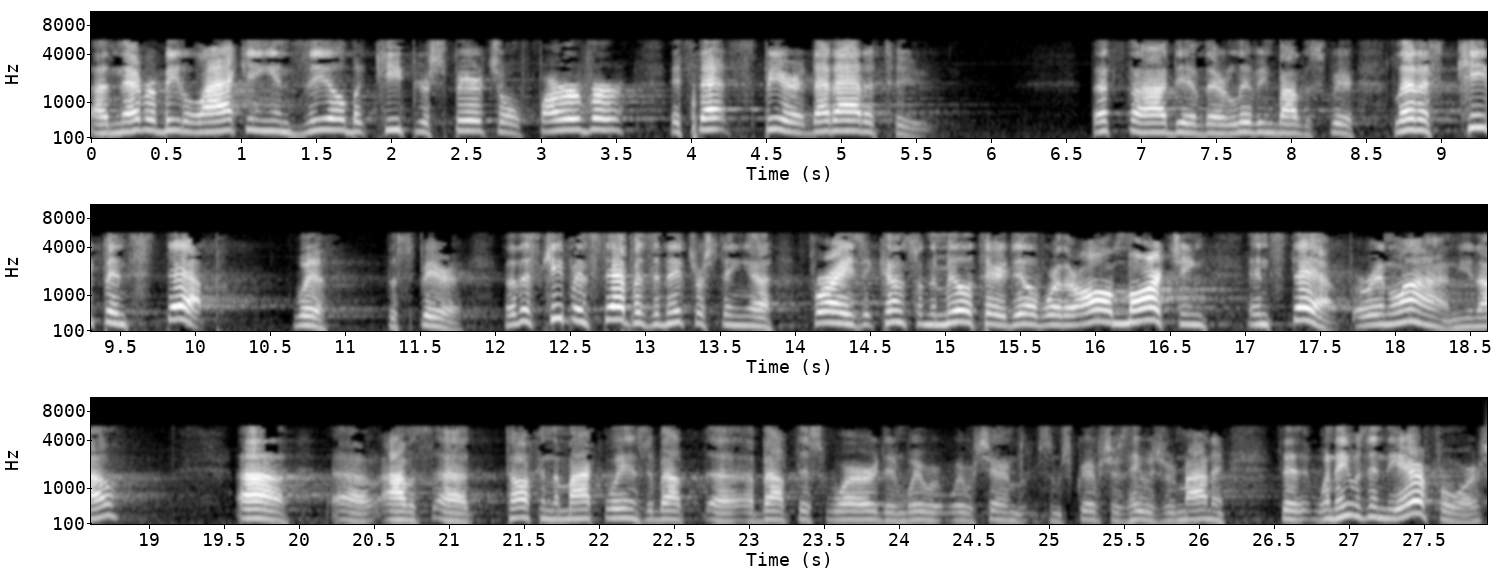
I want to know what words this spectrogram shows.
Uh, never be lacking in zeal, but keep your spiritual fervor. It's that spirit, that attitude. That's the idea of their living by the Spirit. Let us keep in step with the Spirit. Now, this keep in step is an interesting uh, phrase. It comes from the military deal where they're all marching in step or in line, you know. Uh, uh, I was uh, talking to Mike Williams about uh, about this word, and we were we were sharing some scriptures. He was reminding that when he was in the Air Force,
